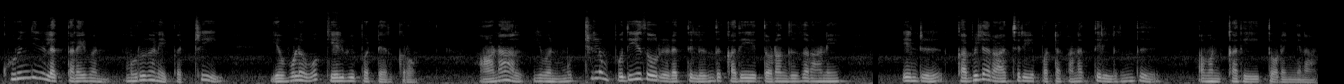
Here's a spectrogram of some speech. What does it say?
குறிஞ்சி நிலத் தலைவன் முருகனை பற்றி எவ்வளவோ கேள்விப்பட்டிருக்கிறோம். ஆனால் இவன் முற்றிலும் புதியதோர் இடத்திலிருந்து கதையை தொடங்குகிறானே. என்று கபிலர் ஆச்சரியப்பட்ட கணத்திலிருந்து அவன் கதையை தொடங்கினான்.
